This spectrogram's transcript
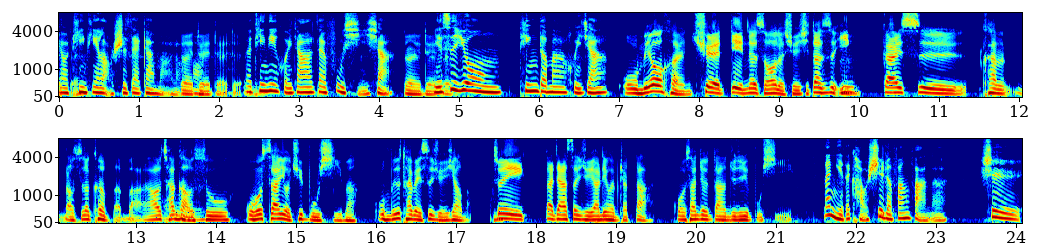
要听听老师在干嘛了。对对对对，那听听回家再复习一下。对对，也是用听的吗？回家我没有很确定那时候的学习，但是应该是看老师的课本吧，然后参考书。国三有去补习嘛？我们是台北市学校嘛，所以大家升学压力会比较大。国三就当然就去补习。那你的考试的方法呢？是？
